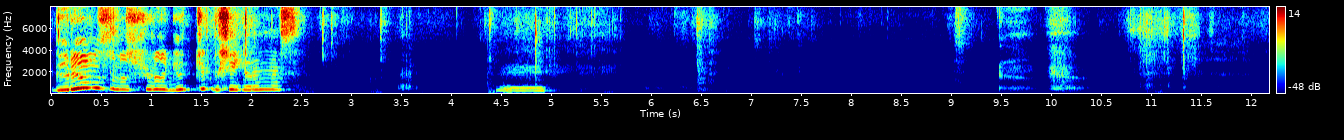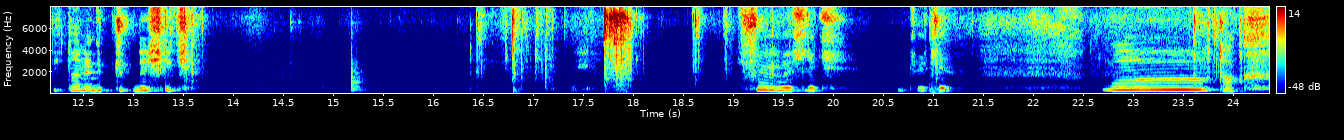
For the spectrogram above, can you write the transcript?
görüyor musunuz? Şurada küçük bir şey görünmez. Hmm. Bir tane küçük beşlik. Şu mu beşlik? Üç, iki. Bu tak.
